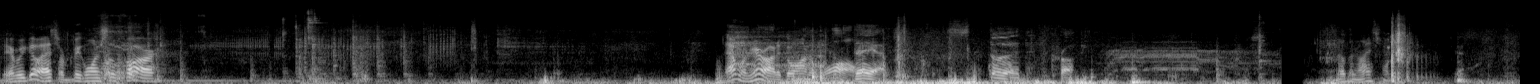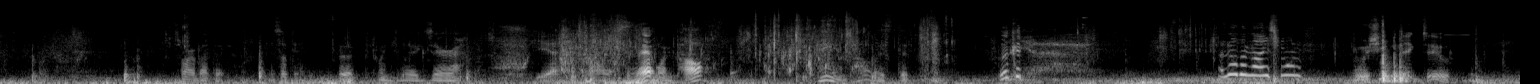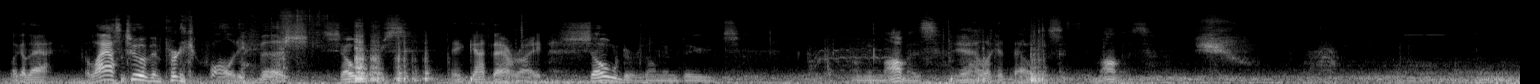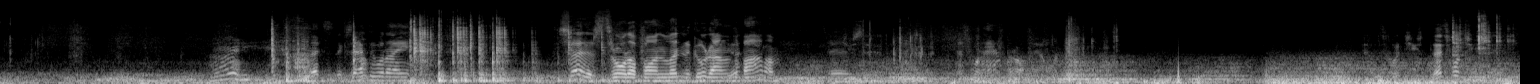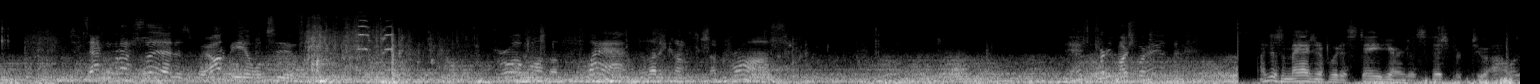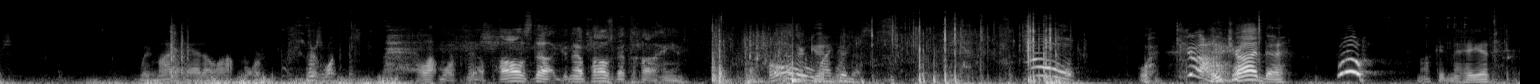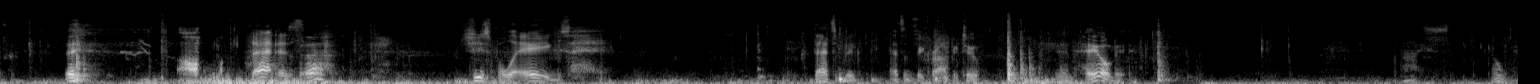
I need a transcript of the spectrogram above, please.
There we go. That's our big one so far. That one here ought to go on a wall. That stud crappie. Another nice one. Sorry about that It's okay. hook between your legs there. Yeah, nice. That one, Paul. Paul is the. Look at Another nice one. Ooh, she's big too. Look at that. The last two have been pretty quality fish. shoulders. They got that right. Shoulders on them dudes. On them mamas. Yeah, look at those. That's the mamas. Alrighty. That's exactly what I said is throw it up on letting it go down to the bottom. And that's what happened on that one. That's what you. That's what you said. That's exactly what I said is we ought to be able to throw up on the flat and let it come across. That's pretty much what happened. I just imagine if we'd have stayed here and just fished for two hours, we might have had a lot more. There's one, a lot more Now fish. Paul's the, now Paul's got the hot hand. Oh Another good my one. goodness! Oh What? He God! tried to Woo! knock it in the head. oh, That is. uh, She's full of eggs. That's a big. That's a big crappie too. and held it. Nice going.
